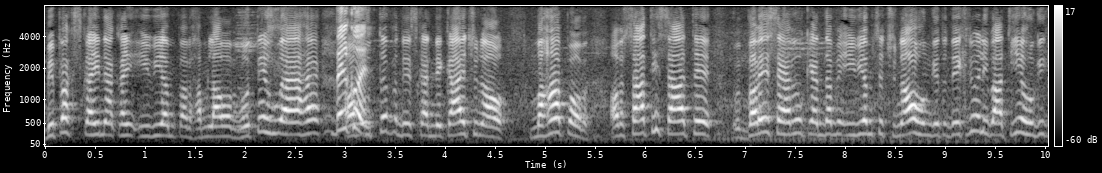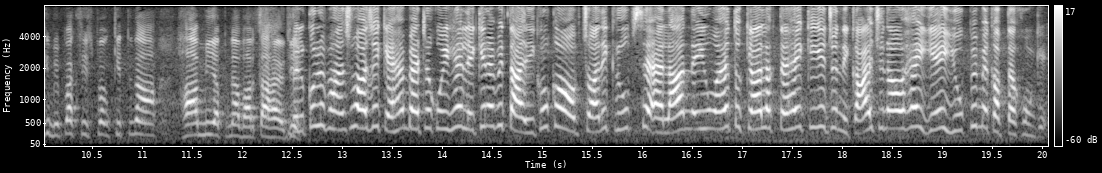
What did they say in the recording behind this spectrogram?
विपक्ष कहीं ना कहीं ईवीएम पर हमलावर होते हुए आया है और उत्तर प्रदेश का निकाय चुनाव महापौर। और साथ ही साथ बड़े शहरों के अंदर में ईवीएम से चुनाव होंगे तो देखने वाली बात यह होगी कि विपक्ष इस पर कितना हामी अपना भरता है। बिल्कुल विभांशु आज एक अहम बैठक हुई है लेकिन अभी तारीखों का औपचारिक रूप से ऐलान नहीं हुआ है तो क्या लगता है कि ये जो निकाय चुनाव है ये यूपी में कब तक होंगे?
